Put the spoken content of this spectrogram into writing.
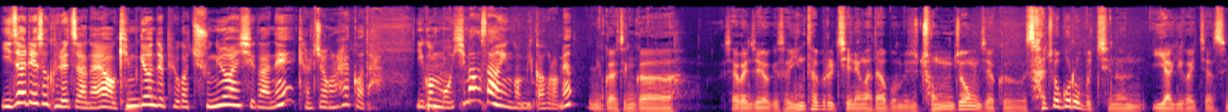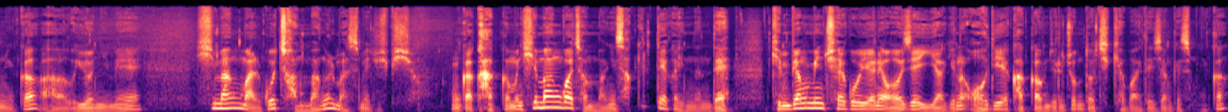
이 자리에서 그랬잖아요. 김기현 대표가 중요한 시간에 결정을 할 거다. 이건 뭐 희망사항인 겁니까 그러면? 그러니까 제가 제가 이제 여기서 인터뷰를 진행하다 보면 종종 이제 그 사족으로 붙이는 이야기가 있지 않습니까? 아, 의원님의 희망 말고 전망을 말씀해 주십시오. 그러니까 가끔은 희망과 전망이 섞일 때가 있는데 김병민 최고위원의 어제 이야기는 어디에 가까운지를 좀 더 지켜봐야 되지 않겠습니까?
